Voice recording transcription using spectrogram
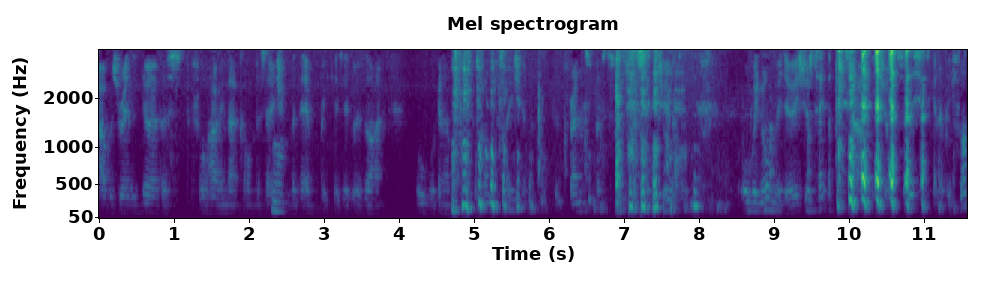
I was really nervous before having that conversation mm. with him because it was like, oh, we're going to have a conversation friends for, for six years. All we normally do is just take the piss out of each other. So this is going to be fun.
